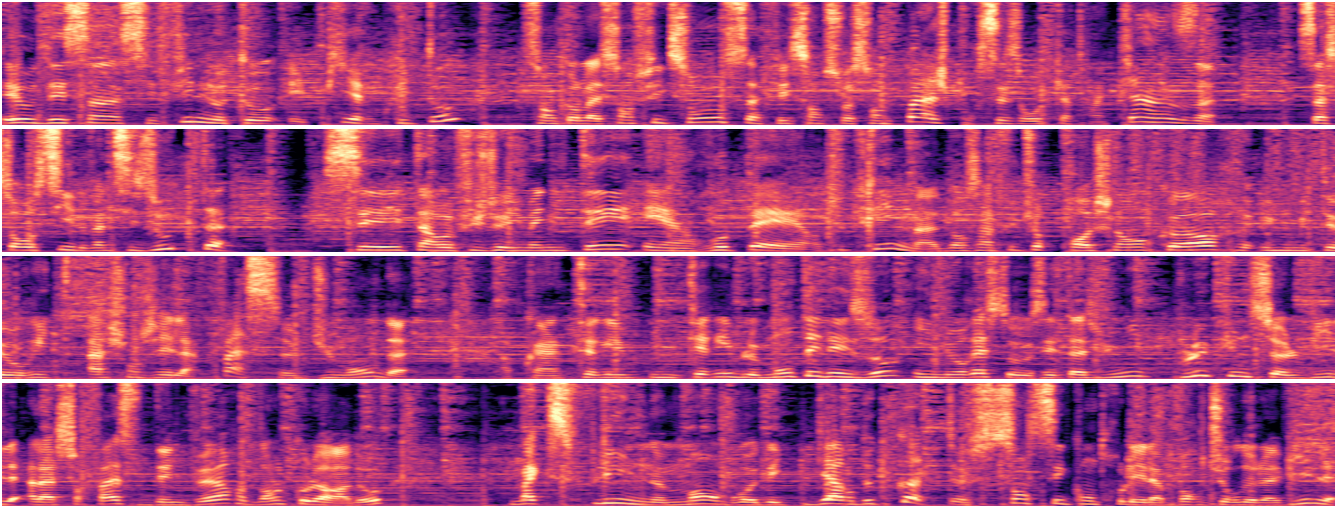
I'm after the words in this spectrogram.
Et au dessin, c'est Phil Noto et Pierre Brito. C'est encore de la science-fiction, ça fait 160 pages pour 16,95€. Ça sort aussi le 26 août. C'est un refuge de l'humanité et un repère du crime. Dans un futur proche, là encore, une météorite a changé la face du monde. Après une terrible montée des eaux, il ne reste aux États-Unis plus qu'une seule ville à la surface, Denver, dans le Colorado. Max Flynn, membre des gardes-côtes censés contrôler la bordure de la ville,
